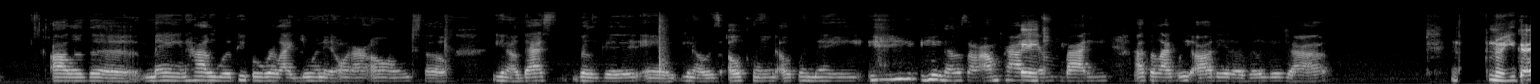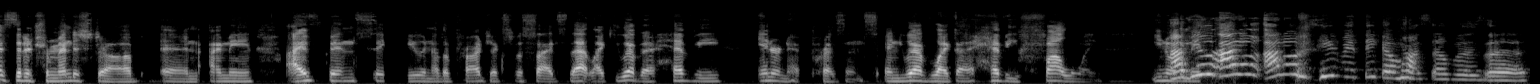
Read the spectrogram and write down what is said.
all of the main hollywood people. We're like doing it on our own. So you know that's really good. And you know it's oakland. Oakland made you know so i'm proud of everybody. I feel like we all did a really good job No, you guys did a tremendous job. And I mean, I've been seeing you in other projects besides that. Like, you have a heavy internet presence and you have like a heavy following. You know what I, I mean? do. I don't. I don't even think of myself as uh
